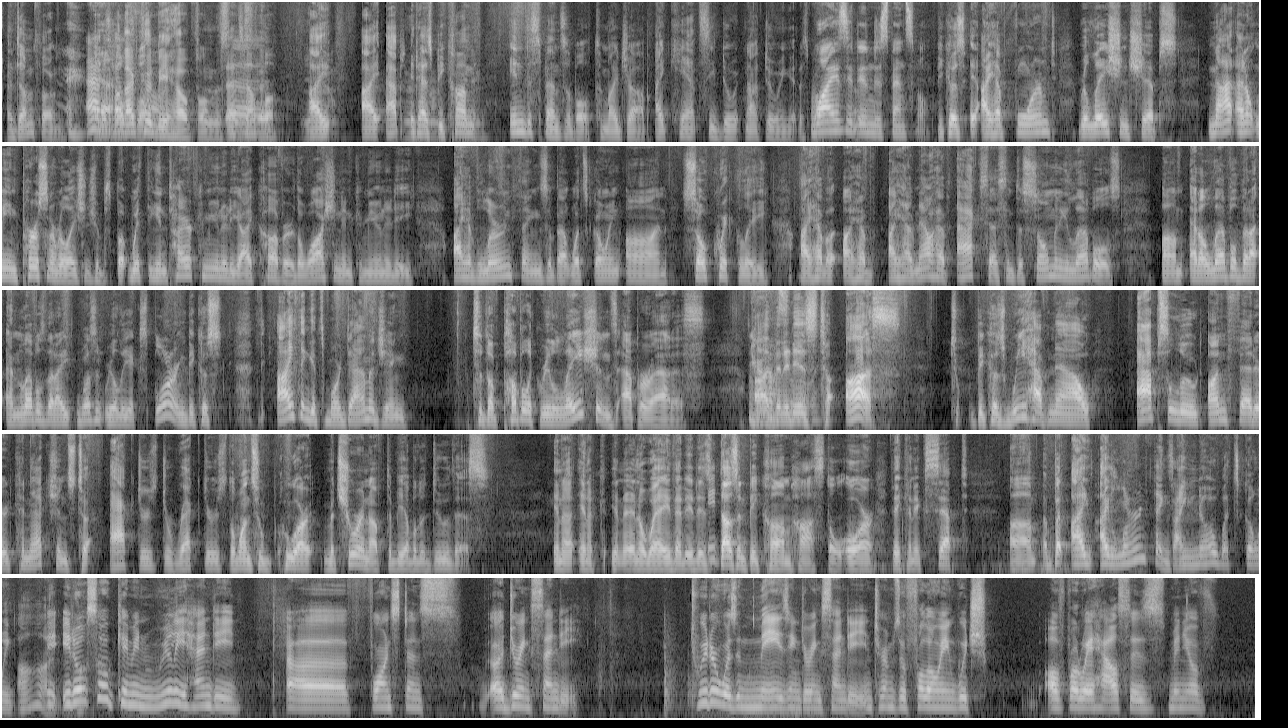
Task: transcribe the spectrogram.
A dumb phone. I have a that could be helpful in this. That's that, helpful. you I, I, ab- it has become tweeting. Indispensable to my job. I can't see do it, not doing it. Why is it indispensable? because I have formed relationships, not, I don't mean personal relationships, but with the entire community I cover, the Washington community. I have learned things about what's going on so quickly. I have, a, I have, I have now have access into so many levels, um, at a level that I, and levels that I wasn't really exploring because I think it's more damaging to the public relations apparatus uh, than it is to us to, because we have now absolute unfettered connections to actors, directors, the ones who, who are mature enough to be able to do this in a, in a, in, a- in a way that it, is, doesn't become hostile or they can accept. Um, but I, I learn things. I know what's going on. It, it also came in really handy, uh, for instance, uh, during Sandy. Twitter was amazing during Sandy in terms of following which off-Broadway houses, many of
